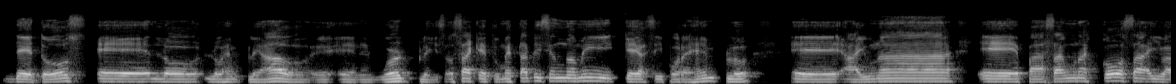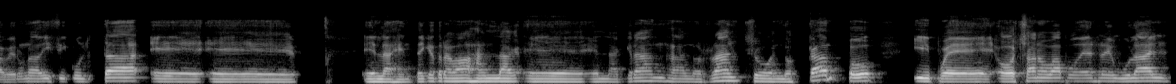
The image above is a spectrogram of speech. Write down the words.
de todos eh, los empleados eh, en el workplace. O sea, que tú me estás diciendo a mí que así, por ejemplo, eh, hay una, eh, pasan unas cosas y va a haber una dificultad en la gente que trabaja en la, en las granjas, en los ranchos, en los campos, y pues OCHA no va a poder regular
